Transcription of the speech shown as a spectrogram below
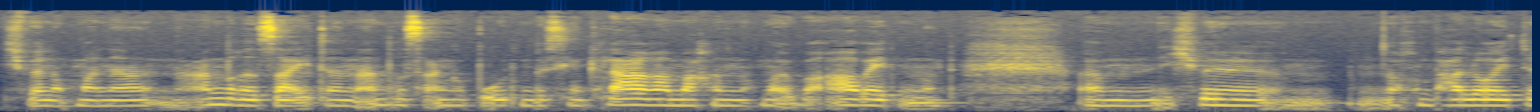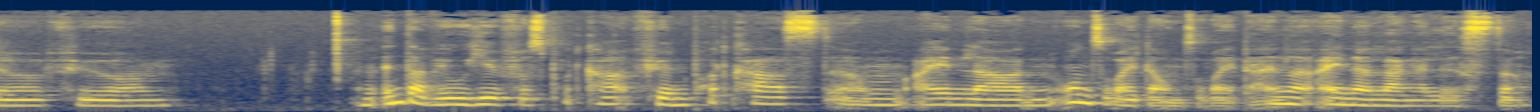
Ich will noch mal eine, eine, andere Seite, ein anderes Angebot ein bisschen klarer machen, noch mal überarbeiten. Und ähm, ich will ähm, noch ein paar Leute für ein Interview hier fürs Podca für einen Podcast ähm, einladen und so weiter und so weiter. Eine, eine lange Liste.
